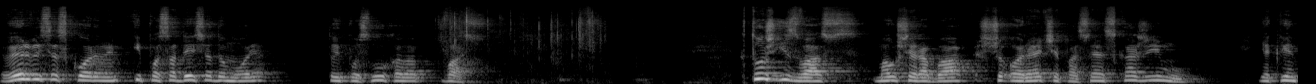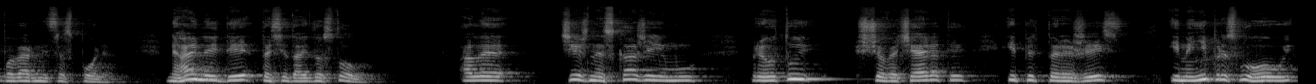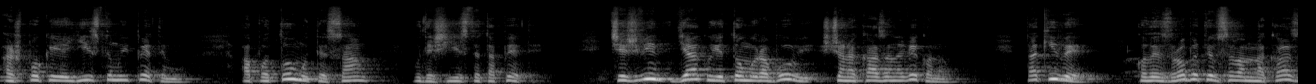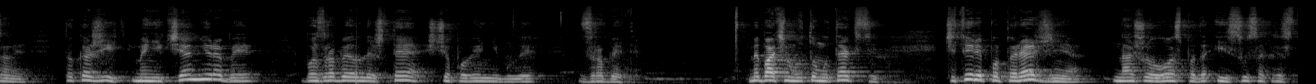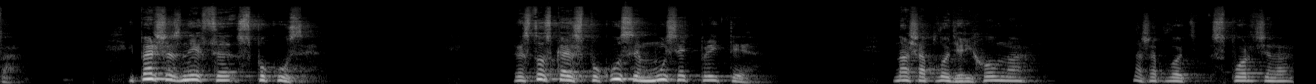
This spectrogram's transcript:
вирвися з коренем і посадися до моря, то й послухала б вас. Хто ж із вас, мавши раба, що орече пасе, скаже йому, як він повернеться з поля, негайно йди та сідай до столу. Але чи ж не скаже йому, приготуй, що вечеряти, і підпережись, і мені прислуговуй, аж поки я їстиму і питиму, а потому ти сам будеш їсти та пити. Чи ж він дякує тому рабові, що наказане виконав? Так і ви, коли зробите все вам наказане, то кажіть мені нікчемні раби, бо зробили лише те, що повинні були зробити. Ми бачимо в тому тексті чотири попередження нашого Господа Ісуса Христа. І перше з них це спокуси. Христос каже, спокуси мусять прийти. Наша плоть гріховна, наша плоть спорчена,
